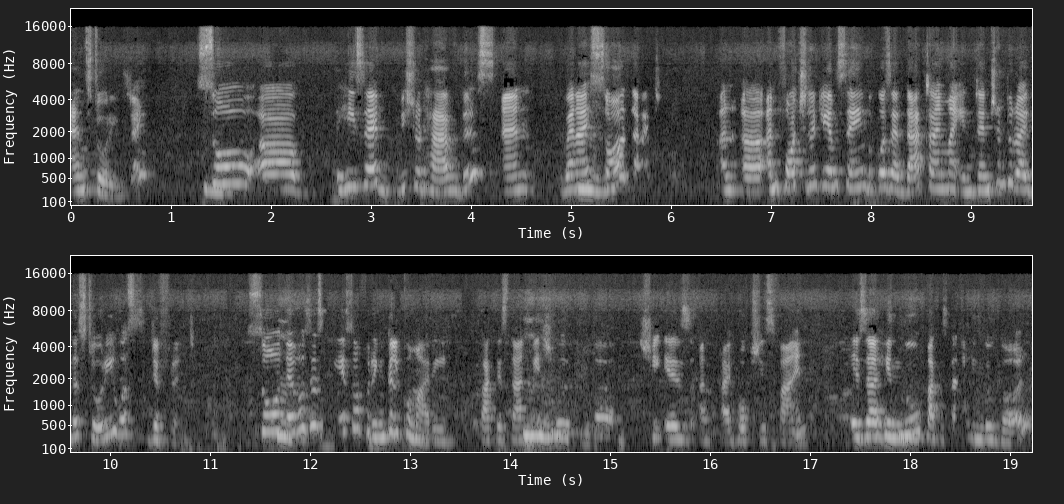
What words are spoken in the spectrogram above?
and stories, right? So uh, he said we should have this, and when I saw that, un- uh, unfortunately, I'm saying because at that time my intention to write the story was different. So there was this case of Rinkle Kumari, Pakistan. She, was, uh, she is, I hope she's fine, is a Hindu, Pakistani Hindu girl,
